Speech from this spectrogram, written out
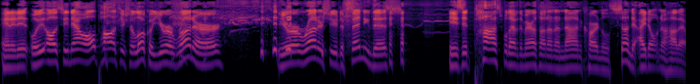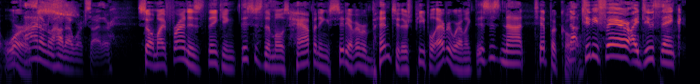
And it is. Well, oh, see, now all politics are local. You're a runner. You're a runner, so you're defending this. Is it possible to have the marathon on a non-Cardinal Sunday? I don't know how that works. I don't know how that works either. So my friend is thinking, this is the most happening city I've ever been to. There's people everywhere. I'm like, this is not typical. Now, to be fair, I do think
